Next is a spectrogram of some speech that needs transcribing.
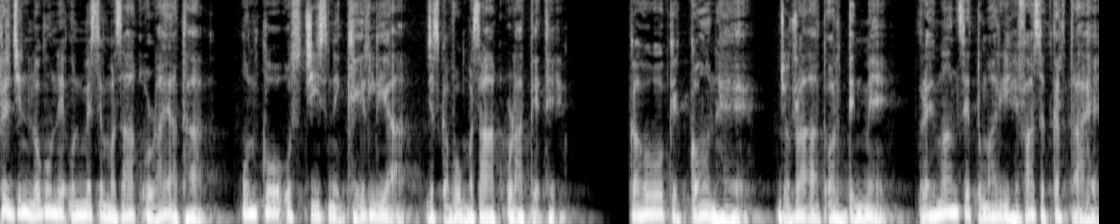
پھر جن لوگوں نے ان میں سے مذاق اڑایا تھا، ان کو اس چیز نے گھیر لیا جس کا وہ مذاق اڑاتے تھے۔ کہو کہ کون ہے جو رات اور دن میں رحمان سے تمہاری حفاظت کرتا ہے،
